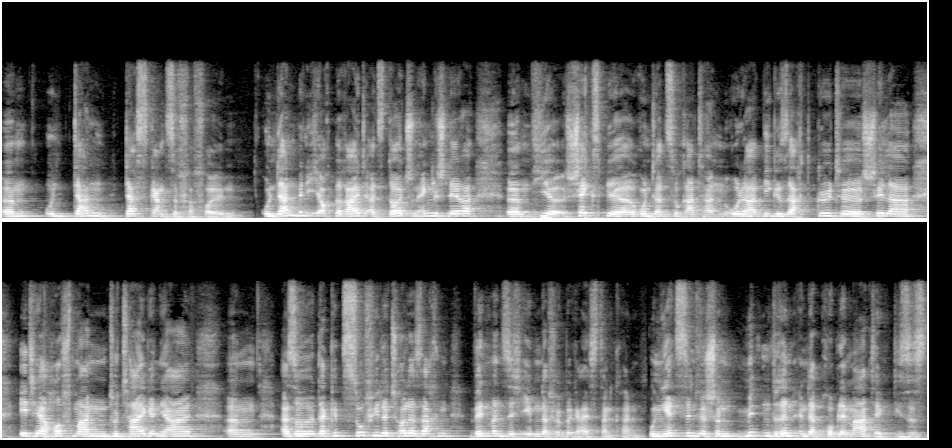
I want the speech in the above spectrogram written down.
ähm, und dann das Ganze verfolgen. Und dann bin ich auch bereit, als Deutsch- und Englischlehrer ähm, hier Shakespeare runterzurattern oder wie gesagt Goethe, Schiller, E.T.R. Hoffmann, total genial. Ähm, also da gibt es so viele tolle Sachen, wenn man sich eben dafür begeistern kann. Und jetzt sind wir schon mittendrin in der Problematik, dieses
